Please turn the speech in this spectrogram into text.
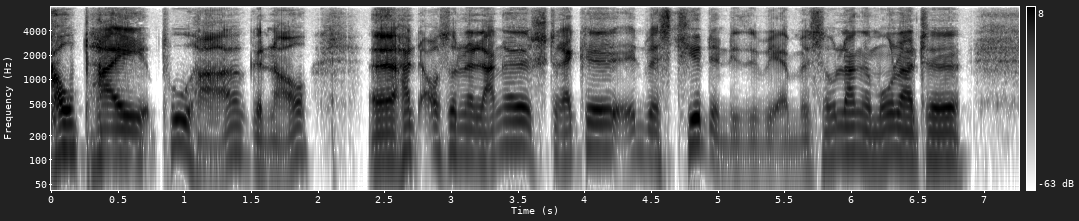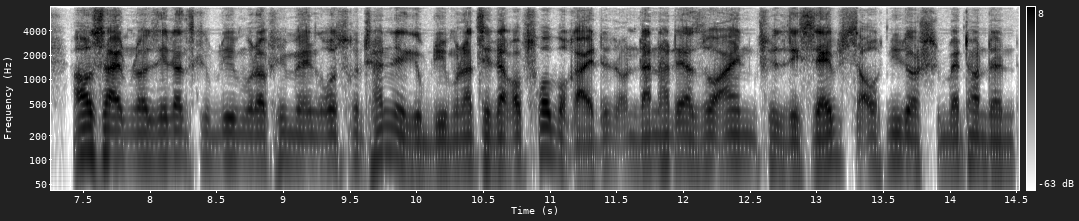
Haupai Puha, genau, äh, hat auch so eine lange Strecke investiert in diese WM, ist so lange Monate außerhalb Neuseelands geblieben oder vielmehr in Großbritannien geblieben und hat sich darauf vorbereitet. Und dann hat er so einen für sich selbst auch niederschmetternden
